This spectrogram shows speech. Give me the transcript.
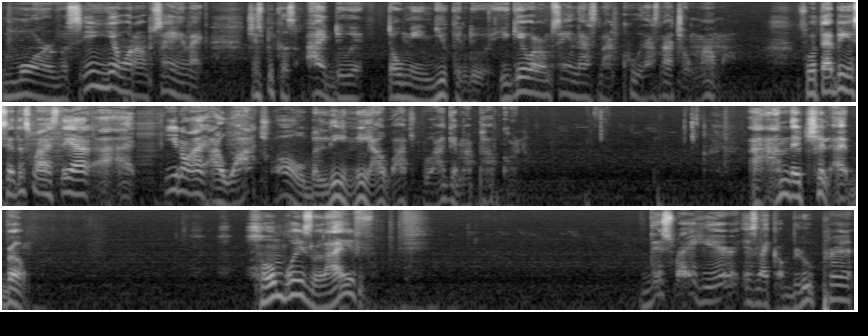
more of a you get what I'm saying? Like just because I do it don't mean you can do it. You get what I'm saying? That's not cool. That's not your mama. So with that being said, that's why I stay out. I, I you know, I, I watch. Oh, believe me, I watch, bro. I get my popcorn. I, am there chill, bro homeboy's life this right here is like a blueprint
